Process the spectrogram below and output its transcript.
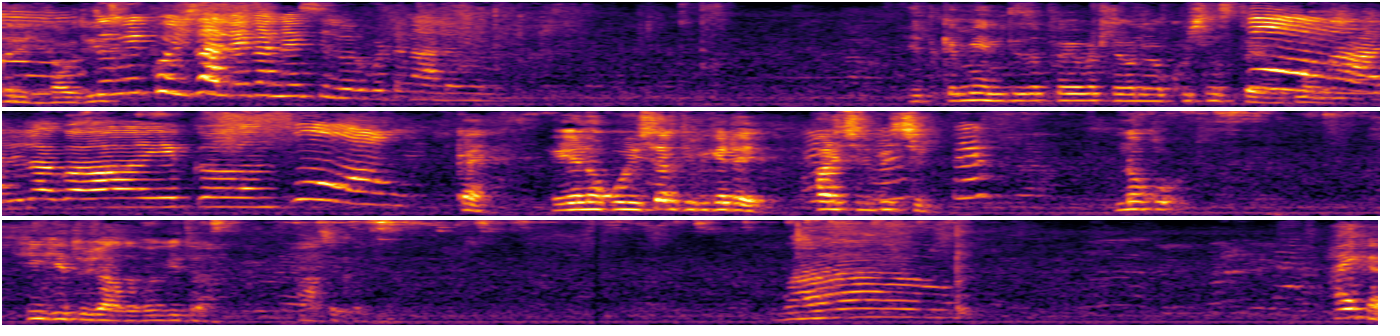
तरी राहू दे. तुम्ही खुश झाले का नाही सिल्वर बटन आलं म्हणून इतकं मेहनतीचं खुश लागा एक काय? हे नको ही सर्टिफिकेट आहे. फाडशील बिडशील नको. ही घे तुझ्या हातात बघ इथं. असं कर. वाव आहे का?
